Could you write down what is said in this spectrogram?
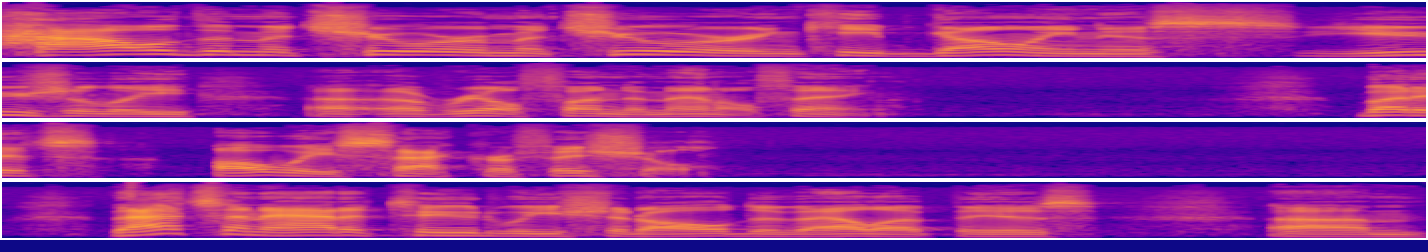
How the mature mature and keep going is usually a, a real fundamental thing. But it's always sacrificial. That's an attitude we should all develop is, um,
